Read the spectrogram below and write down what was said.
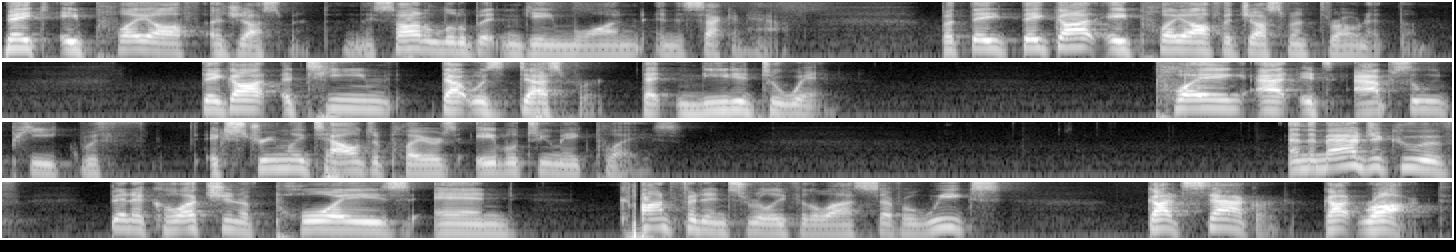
make a playoff adjustment. And they saw it a little bit in game one in the second half. But they, they got a playoff adjustment thrown at them. They got a team that was desperate, that needed to win, playing at its absolute peak with extremely talented players able to make plays. And the Magic, who have been a collection of poise and confidence really for the last several weeks, got staggered, got rocked.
